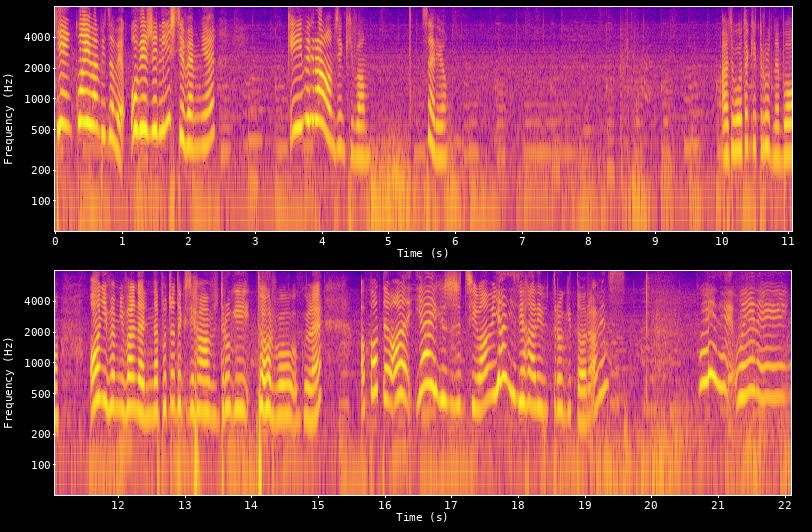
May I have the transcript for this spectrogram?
Dziękuję wam, widzowie. Uwierzyliście we mnie i wygrałam dzięki wam. Serio. Ale to było takie trudne, bo oni we mnie walnęli. Na początek zjechałam w drugi tor w ogóle, a potem ja ich rzuciłam i oni zjechali w drugi tor, a więc winning, winning.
